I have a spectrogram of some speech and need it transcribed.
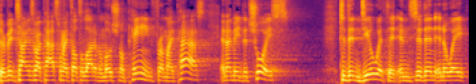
There have been times in my past when I felt a lot of emotional pain from my past, and I made the choice to then deal with it and to then, in a way,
